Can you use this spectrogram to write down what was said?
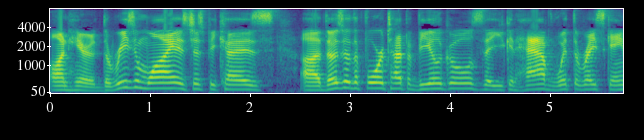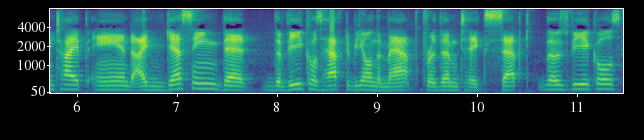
on here. The reason why is just because uh, those are the four type of vehicles that you can have with the race game type, and I'm guessing that the vehicles have to be on the map for them to accept those vehicles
